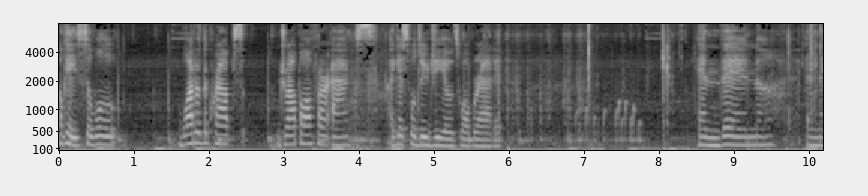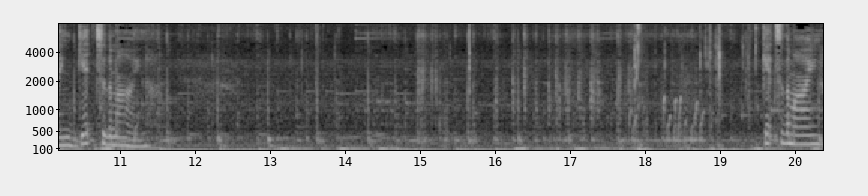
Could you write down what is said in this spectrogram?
Okay, so we'll water the crops, drop off our axe. I guess we'll do geodes while we're at it. And then, and then get to the mine. Get to the mine.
